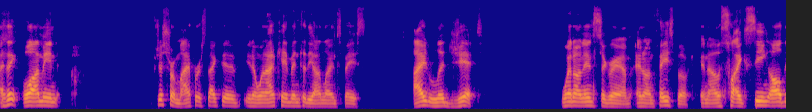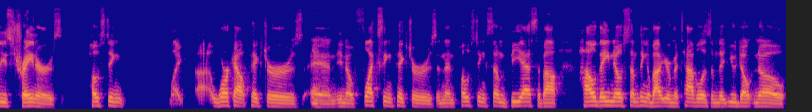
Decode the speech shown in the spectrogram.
I think, well, I mean, just from my perspective, you know, when I came into the online space, I legit went on Instagram and on Facebook and I was like seeing all these trainers posting like uh, workout pictures and you know flexing pictures and then posting some BS about how they know something about your metabolism that you don't know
